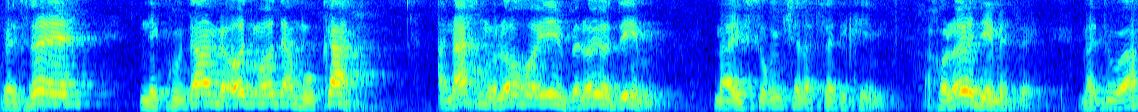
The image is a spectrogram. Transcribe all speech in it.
וזה נקודה מאוד מאוד עמוקה. אנחנו לא רואים ולא יודעים מהאיסורים של הצדיקים. אנחנו לא יודעים את זה. מדוע?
